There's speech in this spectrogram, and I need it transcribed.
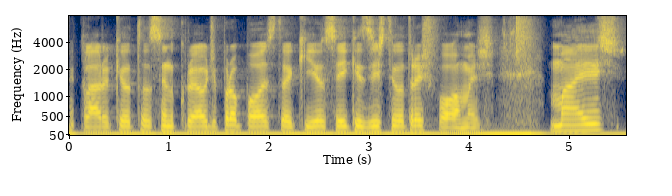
É claro que eu estou sendo cruel de propósito aqui, eu sei que existem outras formas, mas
